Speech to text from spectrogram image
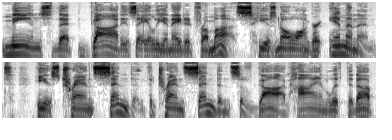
means that God is alienated from us. He is no longer immanent, He is transcendent. The transcendence of God, high and lifted up,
